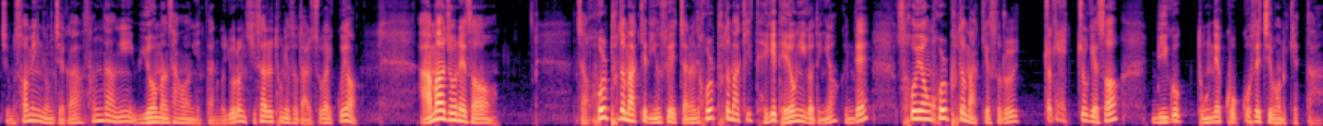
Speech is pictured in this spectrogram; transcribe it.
지금 서민 경제가 상당히 위험한 상황이 있다는 거. 이런 기사를 통해서도 알 수가 있고요. 아마존에서 자 홀푸드 마켓 인수했잖아요. 근데 홀푸드 마켓이 되게 대형이거든요. 근데 소형 홀푸드 마켓을 쪼개 쪼개서 미국 동네 곳곳에 집어넣겠다.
